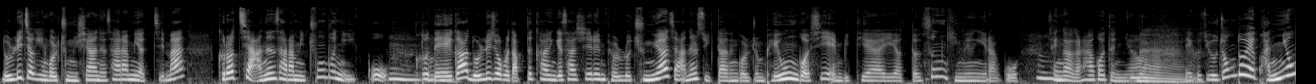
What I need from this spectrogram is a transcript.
논리적인 걸 중시하는 사람이었지만 그렇지 그렇지 않은 사람이 충분히 있고 음, 또 내가 논리적으로 납득하는 게 사실은 별로 중요하지 않을 수 있다는 걸 좀 배운 것이 MBTI의 어떤 순 기능이라고 음. 생각을 하거든요. 네. 네, 그래서 이 정도의 관용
